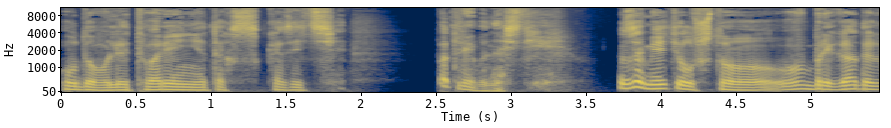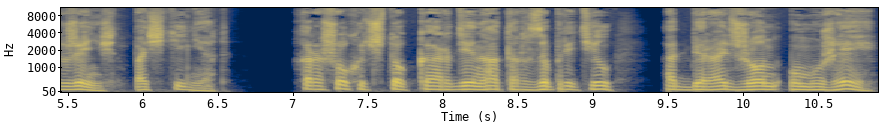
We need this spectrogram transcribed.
удовлетворения, так сказать, потребностей». Заметил, что в бригадах женщин почти нет. Хорошо хоть что координатор запретил отбирать жен у мужей,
